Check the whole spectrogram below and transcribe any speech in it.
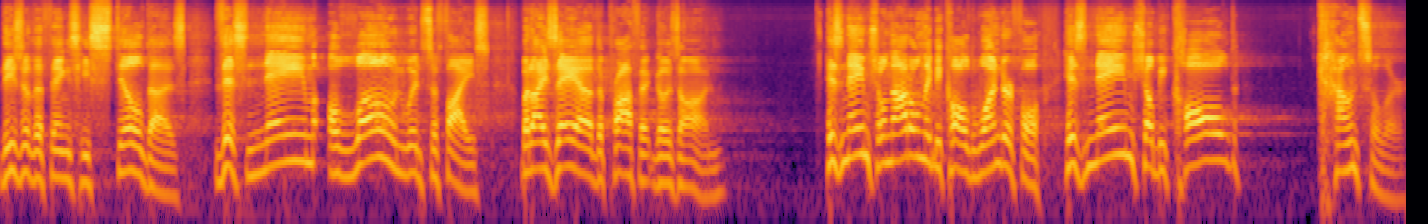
These are the things he still does. This name alone would suffice. But Isaiah the prophet goes on. His name shall not only be called wonderful, his name shall be called counselor.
